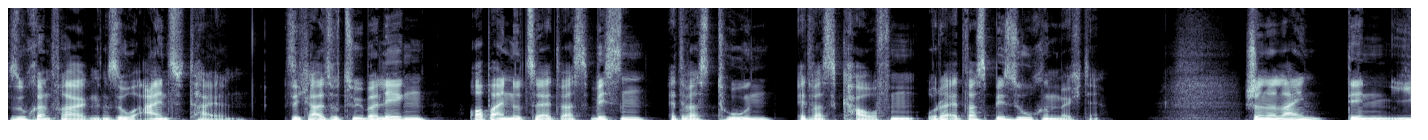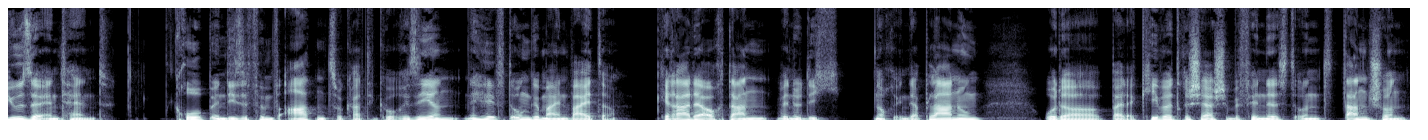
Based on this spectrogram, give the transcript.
Suchanfragen so einzuteilen, sich also zu überlegen, ob ein Nutzer etwas wissen, etwas tun, etwas kaufen oder etwas besuchen möchte. Schon allein den User Intent grob in diese fünf Arten zu kategorisieren, hilft ungemein weiter. Gerade auch dann, wenn du dich noch in der Planung oder bei der Keyword-Recherche befindest und dann schon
